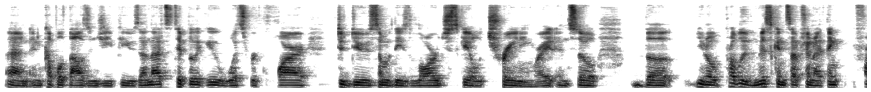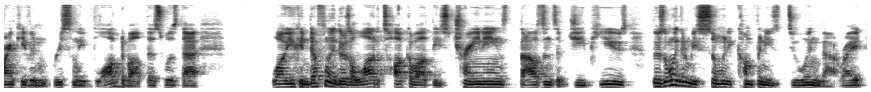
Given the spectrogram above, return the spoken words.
and, a couple thousand GPUs. And that's typically what's required to do some of these large scale training, right? And so the, you know, probably the misconception, I think Frank even recently blogged about this was that while you can definitely, there's a lot of talk about these trainings, thousands of GPUs, there's only going to be so many companies doing that, right?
